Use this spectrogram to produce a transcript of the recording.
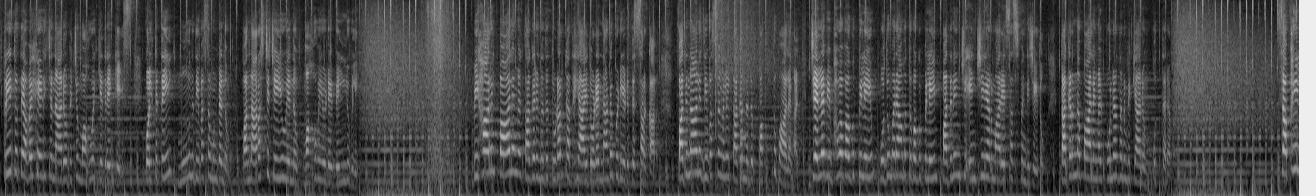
സ്ത്രീത്വത്തെ അവഹേളിച്ചെന്നാരോപിച്ച് മഹുവയ്ക്കെതിരെ കേസ്. കൊൽക്കത്തയിൽ മൂന്ന് ദിവസമുണ്ടെന്നും വന്ന് അറസ്റ്റ് ചെയ്യൂ എന്നും മഹുവയുടെ വെല്ലുവിളി. ബീഹാറിൽ പാലങ്ങൾ തകരുന്നത് തുടർക്കഥയായതോടെ നടപടിയെടുത്ത സർക്കാർ. പതിനാല് ദിവസങ്ങളിൽ തകർന്നത് പത്തു പാലങ്ങൾ. ജലവിഭവ വകുപ്പിലെയും പൊതുമരാമത്ത് വകുപ്പിലെയും പതിനഞ്ച് എഞ്ചിനീയർമാരെ സസ്പെൻഡ് ചെയ്തു. തകർന്ന പാലങ്ങൾ പുനർനിർമ്മിക്കാനും ഉത്തരവ്. സഭയിൽ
